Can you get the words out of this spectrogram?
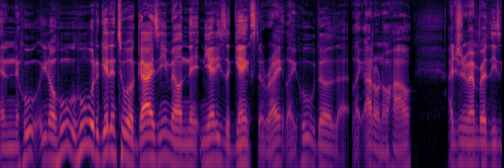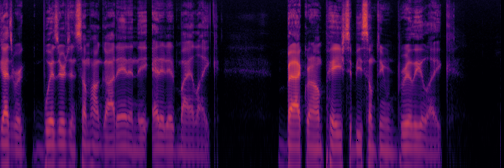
And who, you know, who who would get into a guy's email and yet he's a gangster, right? Like who does that? Like I don't know how. I just remember these guys were wizards and somehow got in and they edited my like background page to be something really like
